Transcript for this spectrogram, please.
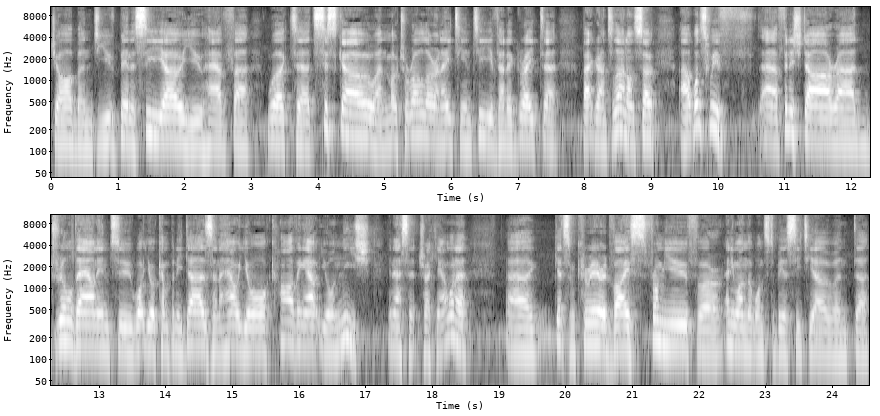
job. And you've been a CEO, you have uh, worked at Cisco and Motorola and AT&T. You've had a great uh, background to learn on. So uh, once we've finished our drill down into what your company does and how you're carving out your niche in asset tracking, I want to uh, get some career advice from you for anyone that wants to be a CTO, and uh,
